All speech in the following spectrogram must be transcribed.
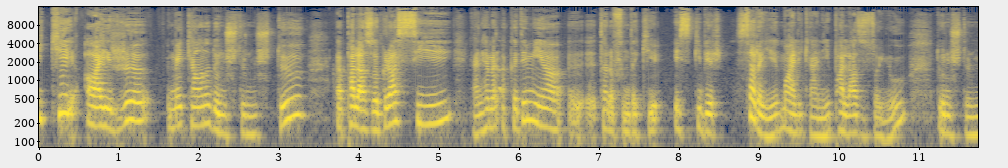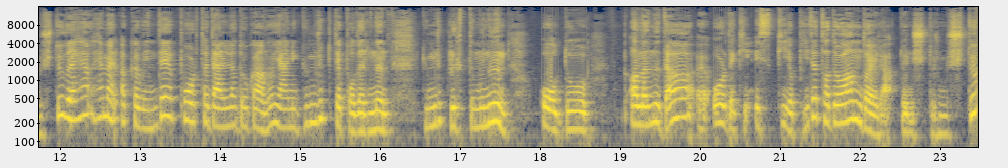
iki ayrı mekanı dönüştürmüştü. E, Palazzo Grassi yani hemen akademiya e, tarafındaki eski bir sarayı, malikaneyi, palazzoyu dönüştürmüştü ve hemen akabinde Porta della Dogano yani gümrük depolarının, gümrük rıhtımının olduğu alanı da e, oradaki eski yapıyı da Tadoando'yla dönüştürmüştü.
